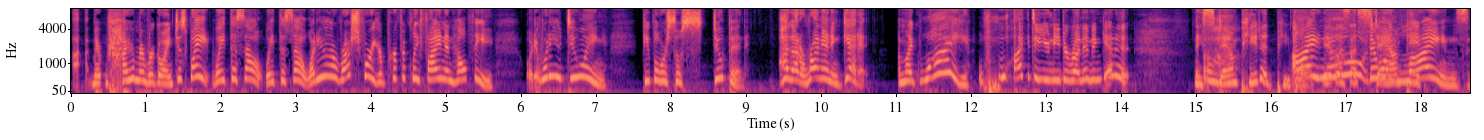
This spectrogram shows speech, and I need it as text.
I remember going, just wait, wait this out, wait this out. What are you in a rush for? You're perfectly fine and healthy. What, what are you doing? People were so stupid. I got to run in and get it. I'm like, why? Why do you need to run in and get it? They stampeded people. I know. It was a there stampede. were lines.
